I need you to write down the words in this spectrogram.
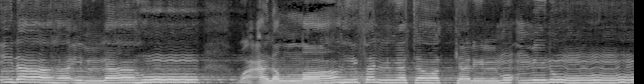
إله إلا هو. وعلى الله فليتوكل المؤمنون.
